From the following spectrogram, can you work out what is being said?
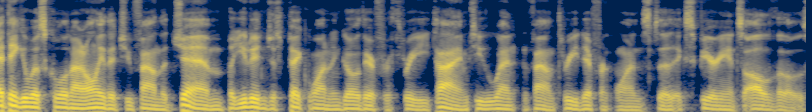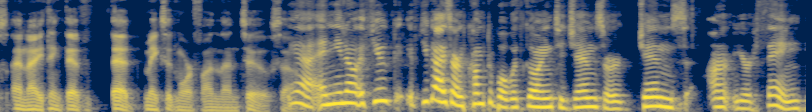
I think it was cool not only that you found the gym, but you didn't just pick one and go there for 3 times. You went and found three different ones to experience all of those. And I think that that makes it more fun then too. So Yeah, and you know, if you if you guys aren't comfortable with going to gyms or gyms aren't your thing,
